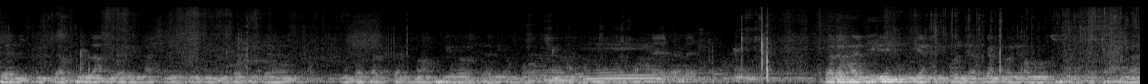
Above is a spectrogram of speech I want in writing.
dan kita pulang dari majlis ini mudah-mudahan mendapatkan maghfirah dari Allah Subhanahu wa taala. Para hadirin yang dimuliakan oleh Allah Subhanahu wa taala.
